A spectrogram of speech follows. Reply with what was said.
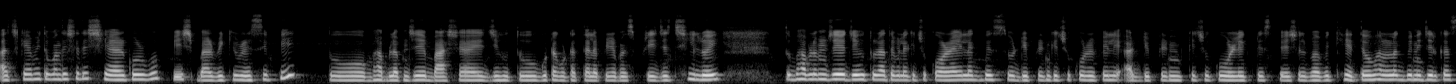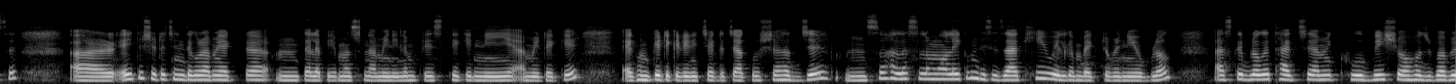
আজকে আমি তোমাদের সাথে শেয়ার করব ফিশ বার্বিকিউ রেসিপি তো ভাবলাম যে বাসায় যেহেতু গোটা গোটা তেলাপিয়া মাছ ফ্রিজে ছিলই তো ভাবলাম যে যেহেতু রাতেবেলা কিছু করাই লাগবে সো ডিফারেন্ট কিছু করে ফেলি আর ডিফারেন্ট কিছু করলে একটু স্পেশালভাবে খেতেও ভালো লাগবে নিজের কাছে। আর এই তো সেটা চিন্তা করে আমি একটা তেলাপিয়া মাছ নামিয়ে নিলাম ফ্রিজ থেকে নিয়ে আমি এটাকে এখন কেটে কেটে নিচ্ছি একটা চাকুর সাহায্যে। সো হ্যালো আসসালামু আলাইকুম this is Akhi welcome back to my new blog আজকের ব্লগে থাকছে আমি খুবই সহজভাবে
